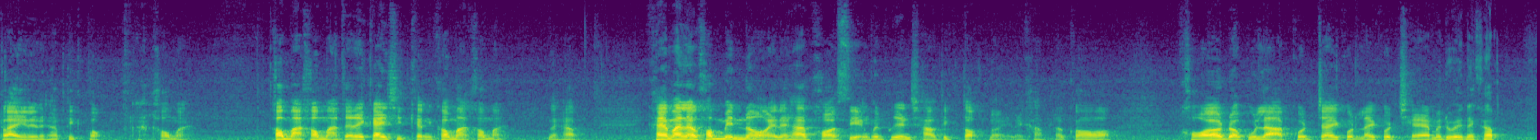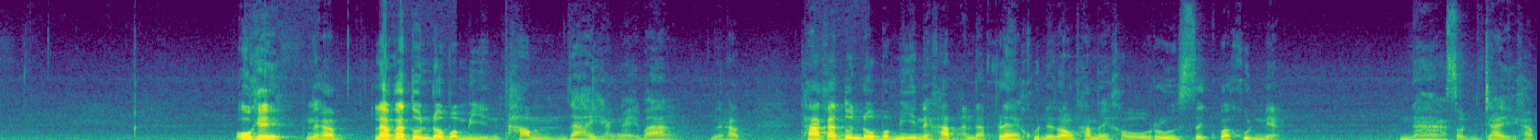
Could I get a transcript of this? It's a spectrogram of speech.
ไกลเลยนะครับทิกตอกเข้ามา เข้ามาเข้ามาจะได้ใกล้ชิดกันเข้ามาเข้ามานะครับใครมาแล้วคอมเมนต์หน่อยนะครับ ขอเสียงเพื่อนๆชาวทิกตอกหน่อยนะครับ แล้วก็ขอดอกกุหลาบกดใจกดไลค์กดแชร์มาด้วยนะครับ โอเคนะครับ แล้วกระตุ้นโดปามีนทำได้ยังไงบ้างนะครับ ถ้ากระตุ้นโดปามีนนะครับ อันดับแรกคุณจะต้องทำให้เขารู้สึกว่าคุณเนี่ยน่าสนใจครับ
